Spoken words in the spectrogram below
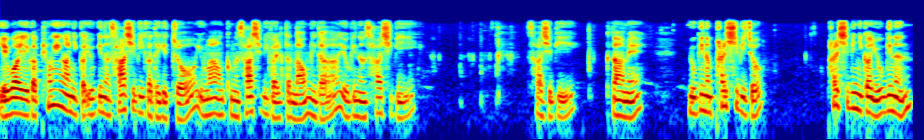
얘와 얘가 평행하니까 여기는 42가 되겠죠. 요만큼은 42가 일단 나옵니다. 여기는 42 42 그 다음에 여기는 80이죠. 80이니까 여기는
